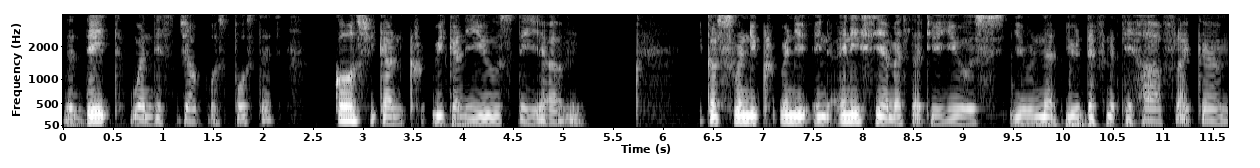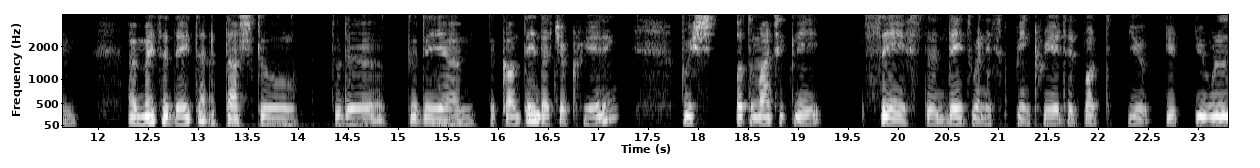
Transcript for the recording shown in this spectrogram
the date when this job was posted. Of course we can we can use the um, because when you when you in any cms that you use you net you definitely have like um, a metadata attached to to the to the um, the content that you're creating which automatically saves the date when it's being created but you you you would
